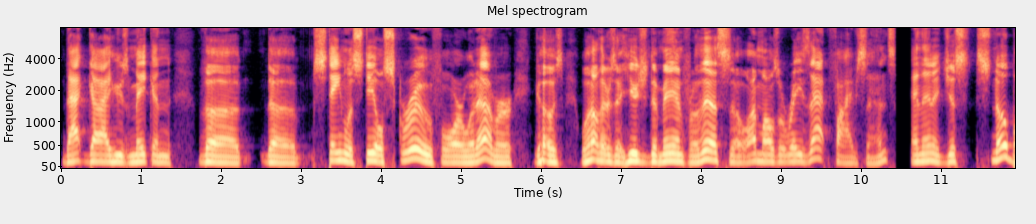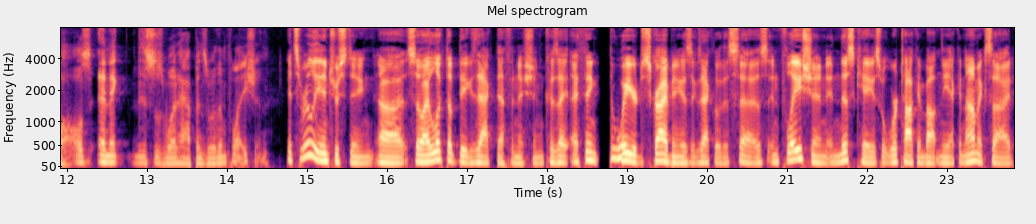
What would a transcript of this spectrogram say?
That guy who's making the the stainless steel screw for whatever goes, well, there's a huge demand for this, so I might as well raise that five cents. And then it just snowballs, and it, this is what happens with inflation. It's really interesting. Uh, so I looked up the exact definition because I, I think the way you're describing it is exactly what it says. Inflation, in this case, what we're talking about in the economic side,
